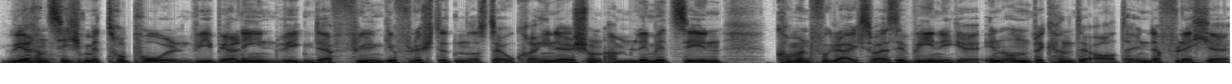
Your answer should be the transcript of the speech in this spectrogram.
Während sich Metropolen wie Berlin wegen der vielen Geflüchteten aus der Ukraine schon am Limit sehen, kommen vergleichsweise wenige in unbekannte Orte in der Fläche.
